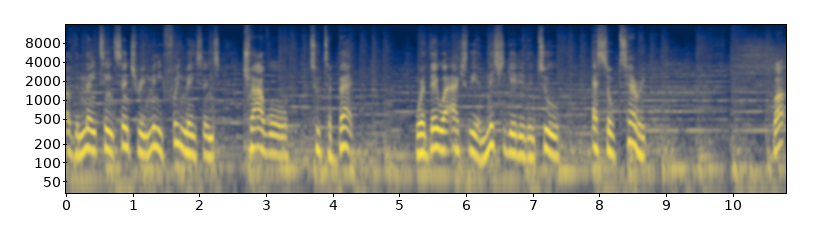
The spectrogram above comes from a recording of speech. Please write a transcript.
of the 19th century, many Freemasons traveled to Tibet, where they were actually initiated into esoteric. But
